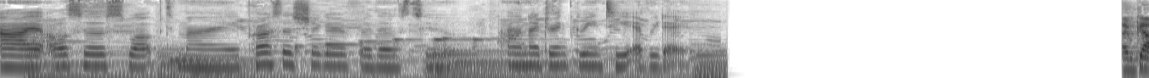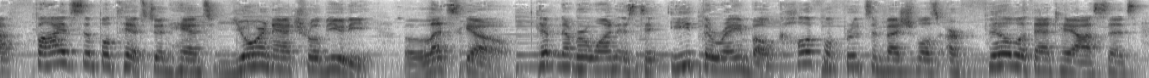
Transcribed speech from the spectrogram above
I also swapped my processed sugar for those two, and I drink green tea every day. I've got five simple tips to enhance your natural beauty. Let's go. Tip number one is to eat the rainbow. Colorful fruits and vegetables are filled with antioxidants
